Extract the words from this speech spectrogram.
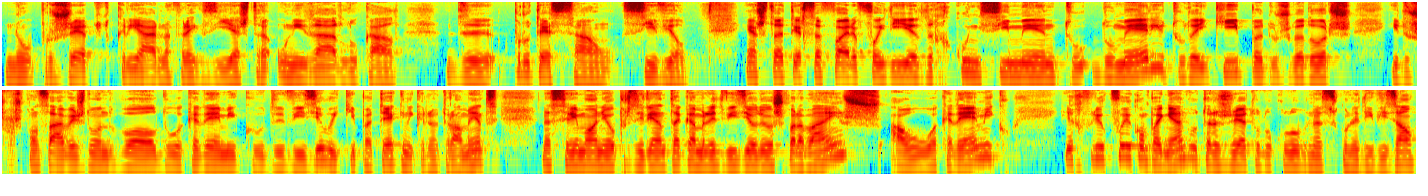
no projeto de criar na freguesia esta unidade local de proteção civil. Esta terça-feira foi dia de reconhecimento do mérito da equipa, dos jogadores e dos responsáveis do handball do Académico de Viseu, equipa técnica naturalmente. Na cerimónia o Presidente da Câmara de Viseu deu os parabéns parabéns ao académico e referiu que foi acompanhando o trajeto do clube na segunda divisão.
